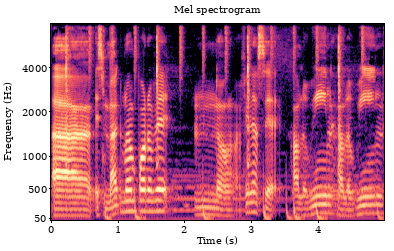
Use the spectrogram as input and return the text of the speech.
Uh, is Magnum part of it? No, I think that's it. Halloween, Halloween.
